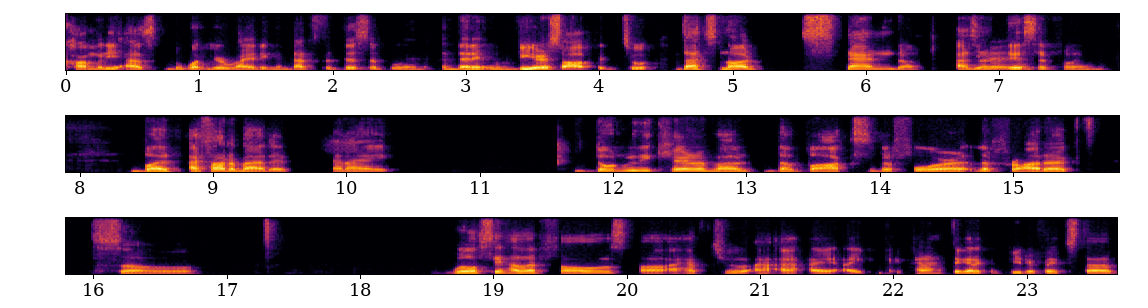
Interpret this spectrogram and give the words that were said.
comedy as what you're writing and that's the discipline and then it veers off into that's not stand up as yeah, a discipline. But i thought about it and i don't really care about the box before the product so we'll see how that falls. Uh, i have to i i i, I kind of have to get a computer fixed up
